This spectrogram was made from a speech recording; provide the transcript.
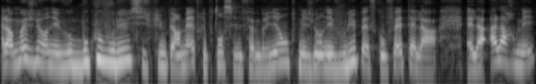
Alors moi, je lui en ai beaucoup voulu, si je puis me permettre, et pourtant c'est une femme brillante, mais je lui en ai voulu parce qu'en fait, elle a, alarmé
